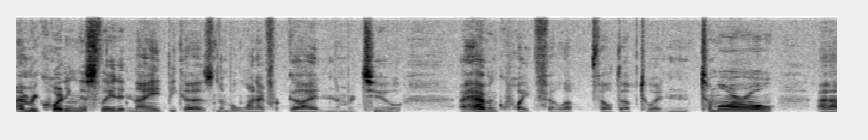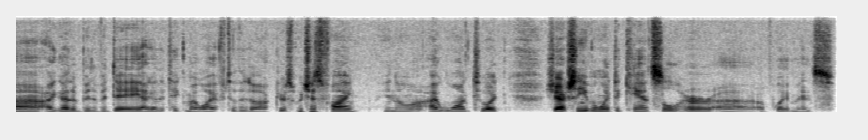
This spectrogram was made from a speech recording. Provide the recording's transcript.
I'm recording this late at night because, number one, I forgot, and number two, I haven't quite felt up, felt up to it. And tomorrow, uh, I got a bit of a day. I got to take my wife to the doctor's, which is fine. You know, I want to. I, she actually even went to cancel her uh, appointments.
